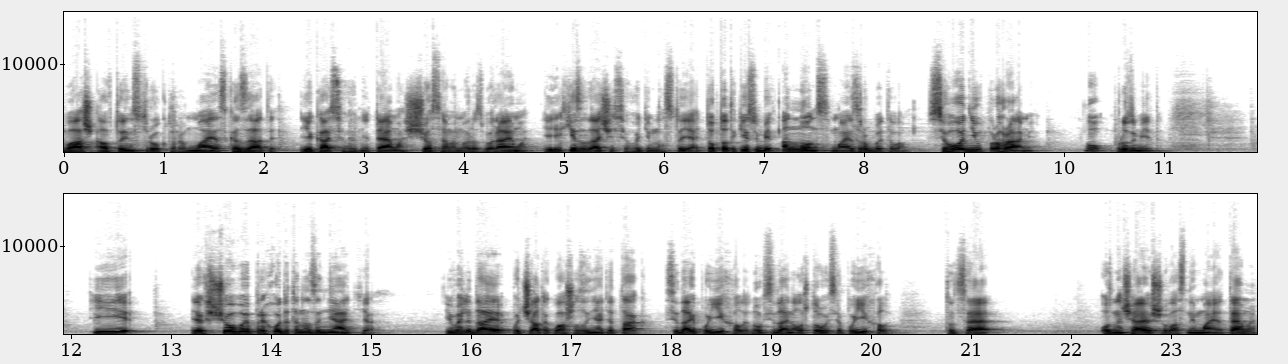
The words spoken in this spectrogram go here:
ваш автоінструктор має сказати, яка сьогодні тема, що саме ми розбираємо і які задачі сьогодні в нас стоять. Тобто такий собі анонс має зробити вам. Сьогодні в програмі. Ну, розумієте. І якщо ви приходите на заняття і виглядає початок вашого заняття так, сідай, поїхали, ну, сідай, налаштовуйся, поїхали, то це означає, що у вас немає теми,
